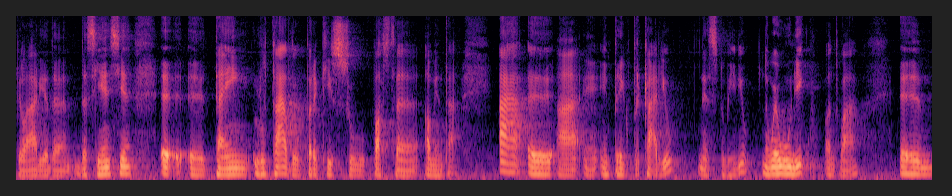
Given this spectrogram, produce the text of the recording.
pela área da, da ciência uh, uh, têm lutado para que isso possa aumentar. Há, há emprego precário, nesse domínio, não é o único onde há, hum,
